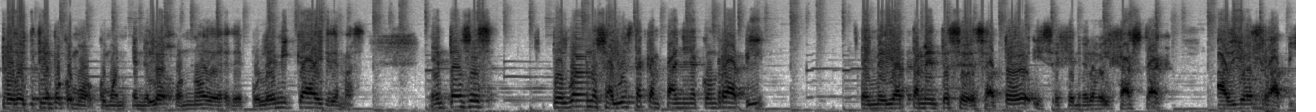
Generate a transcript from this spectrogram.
todo el tiempo como, como en, en el ojo, ¿no? De, de polémica y demás. Entonces, pues bueno, salió esta campaña con Rappi, inmediatamente se desató y se generó el hashtag Adiós Rappi.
